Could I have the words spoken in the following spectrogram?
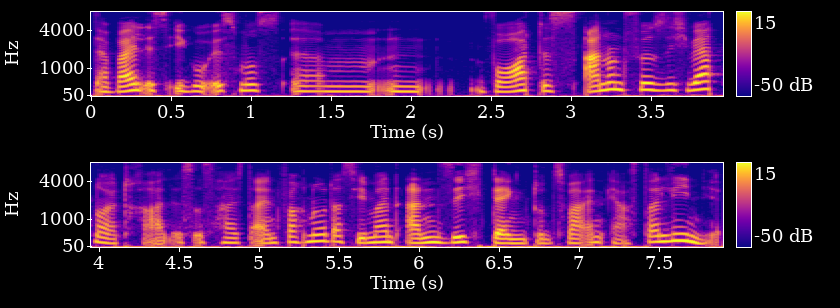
Dabei ist Egoismus ähm, ein Wort, das an und für sich wertneutral ist. Es heißt einfach nur, dass jemand an sich denkt und zwar in erster Linie.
